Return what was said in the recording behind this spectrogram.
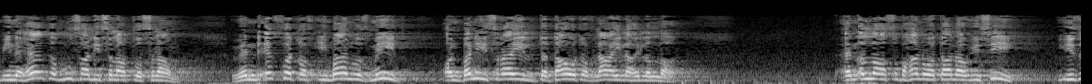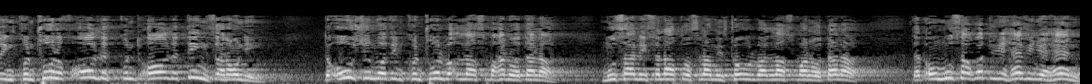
in the hands of Musa alayhi salatu wasalam. When the effort of Iman was made on Bani Israel, the doubt of La ilaha illallah. And Allah subhanahu wa ta'ala, we see, is in control of all the, all the things around Him. The ocean was in control by Allah subhanahu wa ta'ala. Musa alayhi salatu wasalam is told by Allah subhanahu wa ta'ala that, Oh Musa, what do you have in your hand?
